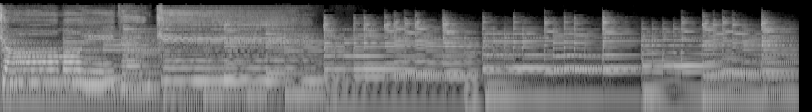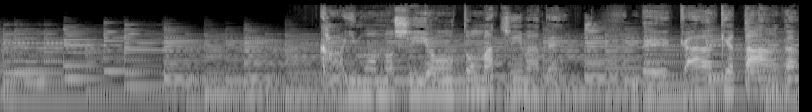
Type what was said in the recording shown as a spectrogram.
今日もいい天気。買い物しようと街まで。出かけたが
